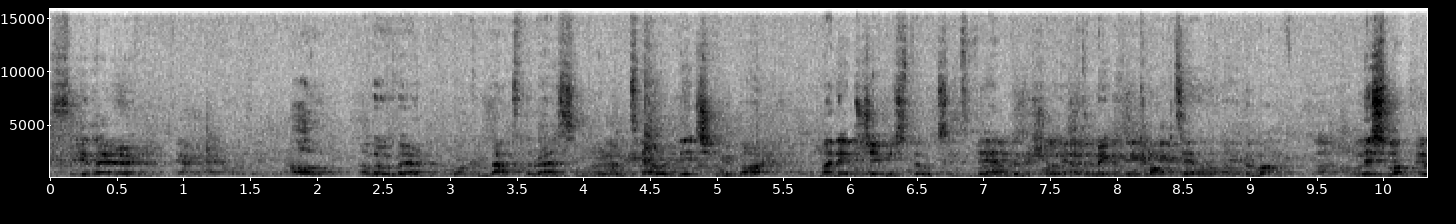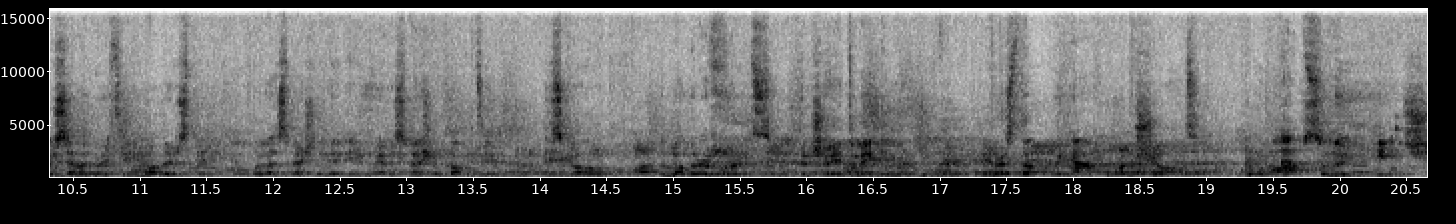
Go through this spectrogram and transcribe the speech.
See you later. Oh, hello there. Welcome back to the Radisson Blu Hotel in the Itchycoo Bar. My name is Jamie Stokes and today I'm going to show you how to make the cocktail of the month. This month we're celebrating Mother's Day for that special lady. We have a special cocktail. It's called the Mother of Fruits. I'm going to show you how to make it. First up we have one shot of Absolut Peach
